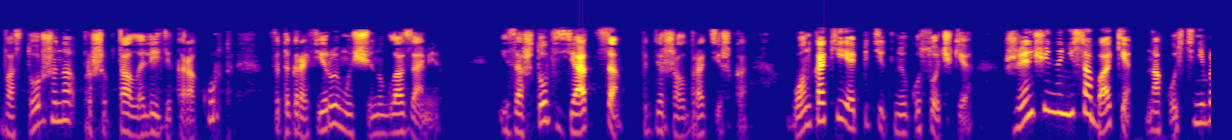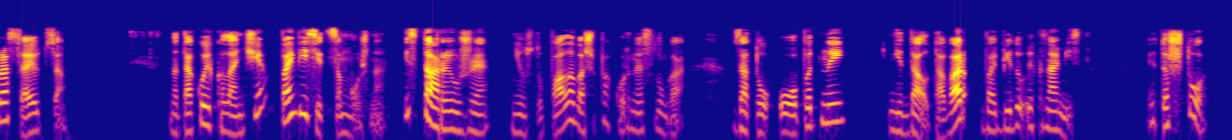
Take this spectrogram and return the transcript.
восторженно прошептала леди Каракурт, фотографируя мужчину глазами. И за что взяться, поддержал братишка. Вон какие аппетитные кусочки. Женщины не собаки, на кости не бросаются. На такой каланче повеситься можно. И старый уже, не уступала ваша покорная слуга. Зато опытный не дал товар в обиду экономист. «Это что?»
